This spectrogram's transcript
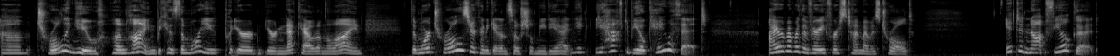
um, trolling you online because the more you put your, your neck out on the line, the more trolls you're going to get on social media. And you, you have to be okay with it. I remember the very first time I was trolled. It did not feel good.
